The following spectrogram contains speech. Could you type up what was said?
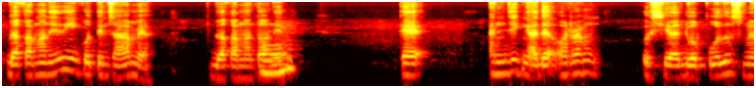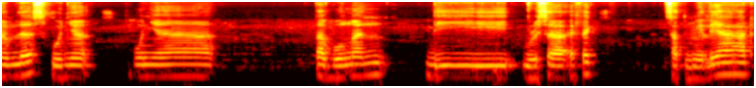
belakangan ini ngikutin saham ya belakangan tahun ini Hmm. kayak anjing ada orang usia 20 19 punya punya tabungan di bursa efek satu miliar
